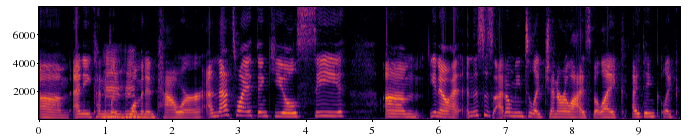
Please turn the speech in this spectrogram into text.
um, any kind of like woman in power, and that's why I think you'll see, um, you know, and this is I don't mean to like generalize, but like I think like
